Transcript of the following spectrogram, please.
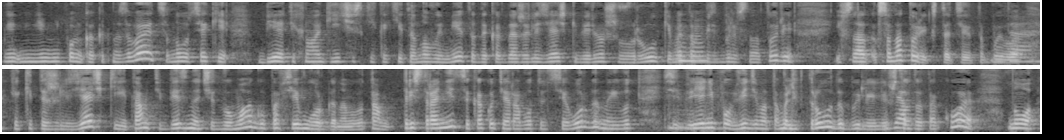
не, помню, как это называется, но вот всякие биотехнологические какие-то новые методы, когда железячки берешь в руки. Мы там были в санатории, и в, сана- в санатории, кстати, это было, Да. какие-то железячки, и там тебе, значит, бумагу по всем органам. Вот там три страницы, как у тебя работают все органы. И вот, я не помню, видимо, там электроды были или Я- что-то такое. Но,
